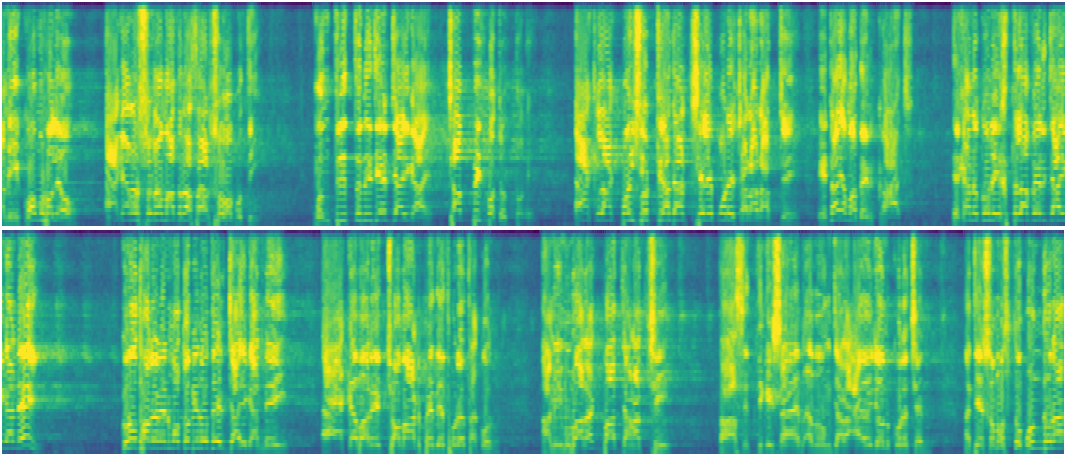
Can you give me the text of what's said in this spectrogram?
আমি কম হলেও এগারোশোটা মাদ্রাসার সভাপতি। মন্ত্রিত্ব নিজের জায়গায় ২৬ বছর ধরে। এক লাখ পঁয়ষট্টি হাজার ছেলে পড়ে সারা রাজ্যে। এটাই আমাদের কাজ। এখানে কোনো ইখতলাফের জায়গা নেই। কোনো ধরনের মতবিরোধের জায়গা নেই। একেবারে জমাট বেঁধে ধরে থাকুন। আমি মুবারকবাদ জানাচ্ছি। তাহা সিদ্দিকী সাহেব এবং যারা আয়োজন করেছেন, যে সমস্ত বন্ধুরা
